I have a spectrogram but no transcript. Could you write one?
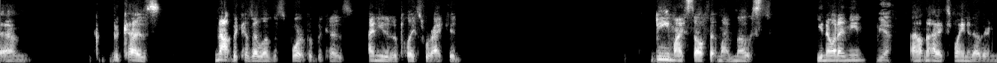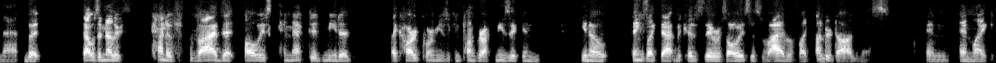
um, because not because i love the sport but because i needed a place where i could be myself at my most. You know what I mean? Yeah. I don't know how to explain it other than that, but that was another kind of vibe that always connected me to like hardcore music and punk rock music and you know things like that because there was always this vibe of like underdogness and and like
